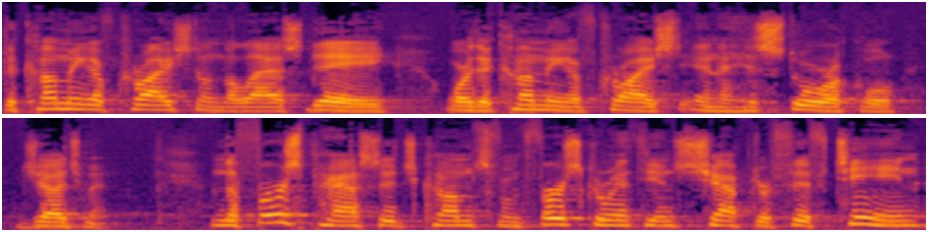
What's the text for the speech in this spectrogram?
the coming of Christ on the last day or the coming of Christ in a historical judgment. And the first passage comes from 1 Corinthians chapter 15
